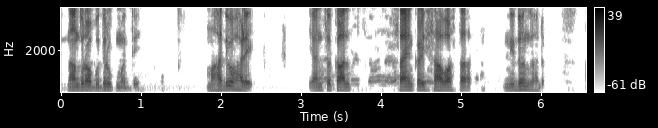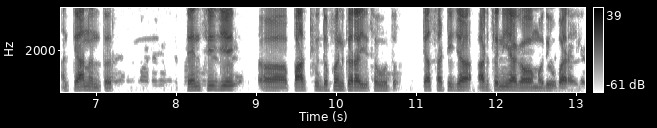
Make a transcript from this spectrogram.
नांदुरा बुद्रुकमध्ये. महादेव हाळे यांचं काल सायंकाळी सहा वाजता निधन झालं. आणि त्यानंतर त्यांचे जे पार्थिव दफन करायचं होतं त्यासाठी ज्या अडचणी या गावामध्ये उभ्या राहिल्या.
